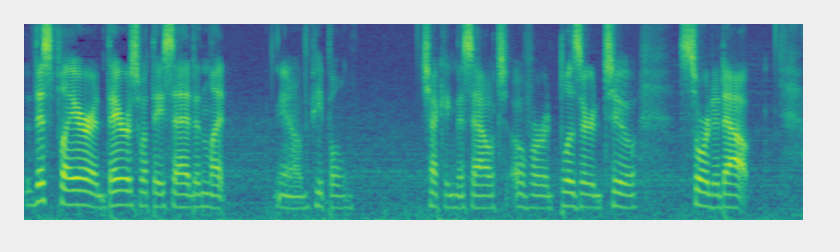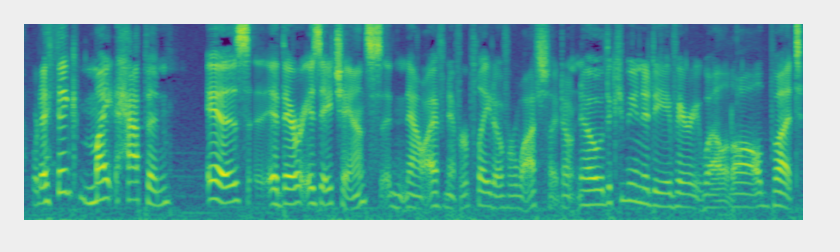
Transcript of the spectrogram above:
this player and there's what they said and let you know the people checking this out over at Blizzard to sort it out. What I think might happen is eh, there is a chance, and now I've never played Overwatch, so I don't know the community very well at all, but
